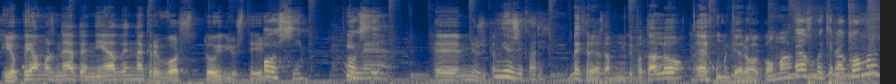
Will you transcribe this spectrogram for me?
Η οποία όμως νέα ταινία δεν είναι ακριβώς το ίδιο στυλ. Όχι. Όχι. Είναι ε, musical. Musical. Δεν χρειάζεται να πούμε τίποτα άλλο. Έχουμε καιρό ακόμα. Έχουμε καιρό ακόμα.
